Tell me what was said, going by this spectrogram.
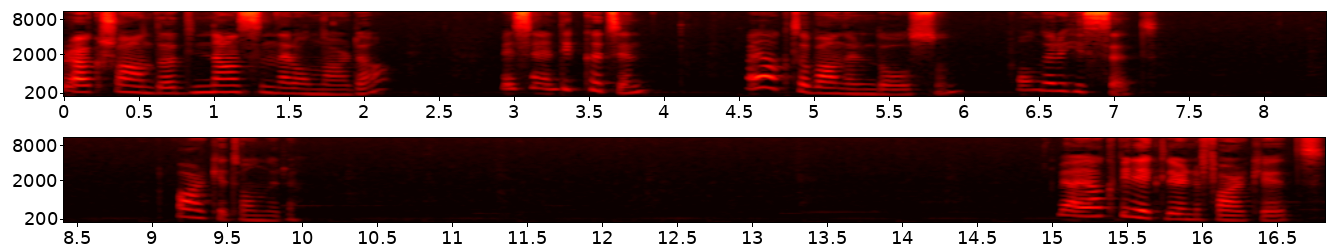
Bırak şu anda dinlensinler onlar da. Ve senin dikkatin ayak tabanlarında olsun. Onları hisset. Fark et onları. Ve ayak bileklerini fark et.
